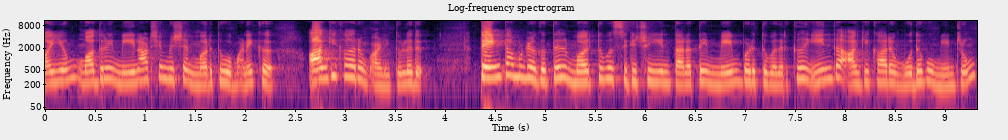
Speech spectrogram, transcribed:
மையம் மதுரை மீனாட்சி மிஷன் மருத்துவமனைக்கு அங்கீகாரம் அளித்துள்ளது. தென் தமிழகத்தில் மருத்துவ சிகிச்சையின் தரத்தை மேம்படுத்துவதற்கு இந்த அங்கீகாரம் உதவும் என்றும்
